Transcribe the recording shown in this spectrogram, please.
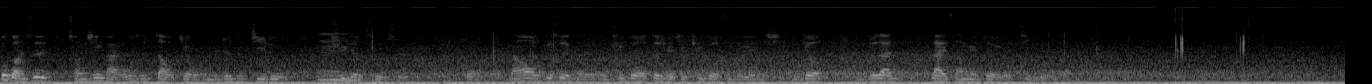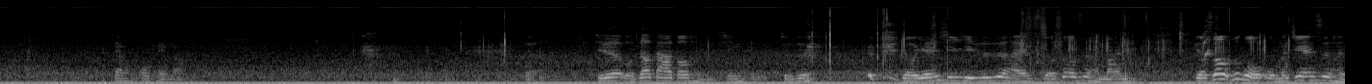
不管是重新排或是照旧，我们就是记录去的次数。对，然后就是可能你去过这学期去过什么研习，你就你就在赖上面做一个记录，这样子。这样 OK 吗？对啊，其实我知道大家都很辛苦，就是 有研习，其实是还有时候是很蛮，有时候如果我们今天是很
